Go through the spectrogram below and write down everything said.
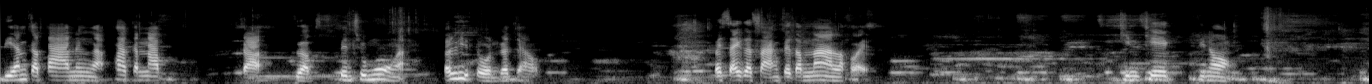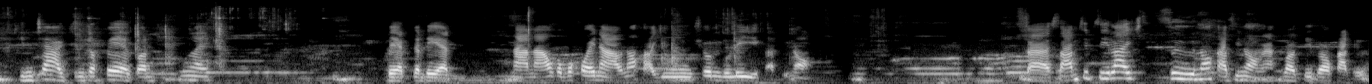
เหรียญกับตาหนึ่งอะถ้ากันนับก็เกือบเป็นชั่วโมงอะตะลี่โตนก็เจ้า ไปใส่กระสางไปตำหน้าละข่อย กินเค้กพี่น้อง กินชากินกาแฟก่อนเมื่อยแดดกับแดดหนาหนาวก็บ่ค่อยหนาวเนาะค่ะ อยู่ชลบุรีค่ะพี่น้อง ก็สามสิบสี่ไร่ซื้อเนาะค่ะพี่น้องอะบอกติดบอกขาดเอง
